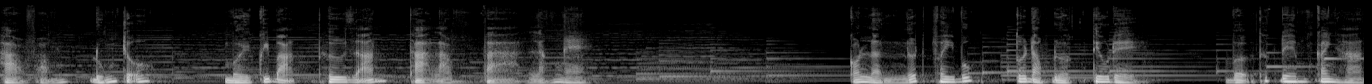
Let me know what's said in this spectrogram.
hào phóng đúng chỗ. Mời quý bạn thư giãn, thả lòng và lắng nghe. Có lần lướt Facebook, tôi đọc được tiêu đề Vợ thức đêm canh hàn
